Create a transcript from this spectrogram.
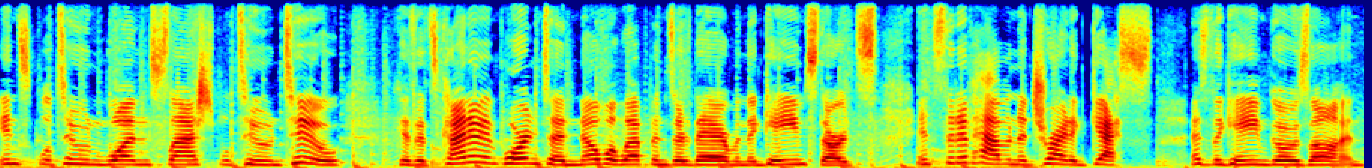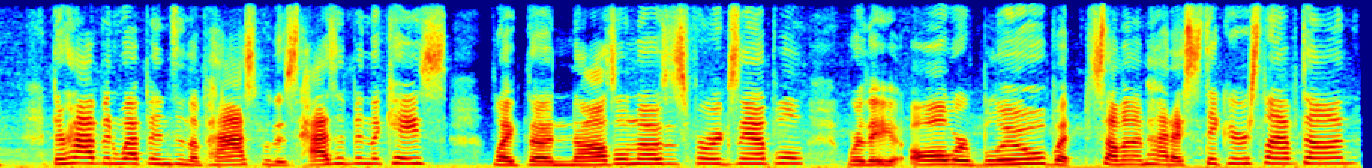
in Splatoon 1 slash Splatoon 2, because it's kind of important to know what weapons are there when the game starts instead of having to try to guess as the game goes on. There have been weapons in the past where this hasn't been the case, like the Nozzlenoses, for example, where they all were blue, but some of them had a sticker slapped on.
